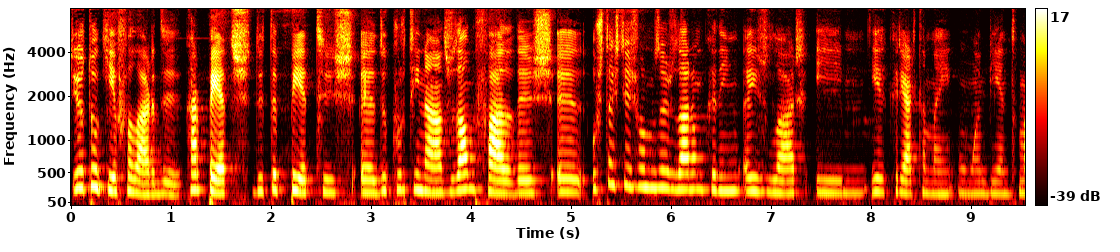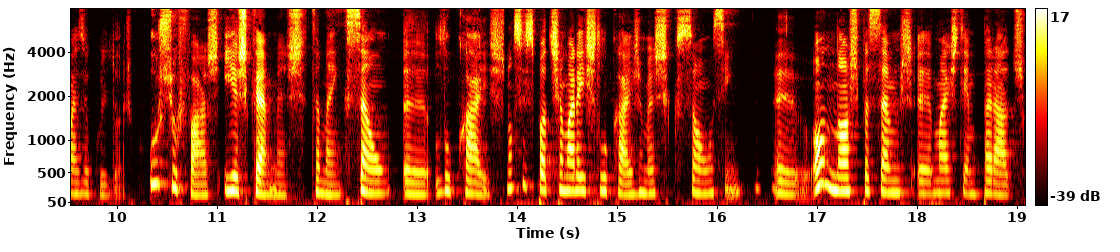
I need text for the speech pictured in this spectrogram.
Eu estou aqui a falar de carpetes, de tapetes, eh, de cortinados, de almofadas. Eh, os têxteis vão nos ajudar um bocadinho a isolar e, e, a criar também um ambiente mais acolhedor. Os sofás e as camas também, que são uh, locais, não sei se pode chamar isto locais, mas que são assim, uh, onde nós passamos uh, mais tempo parados.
